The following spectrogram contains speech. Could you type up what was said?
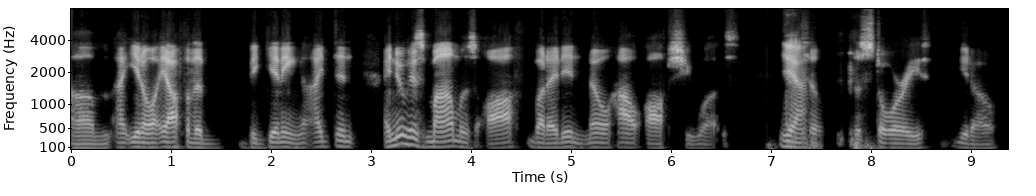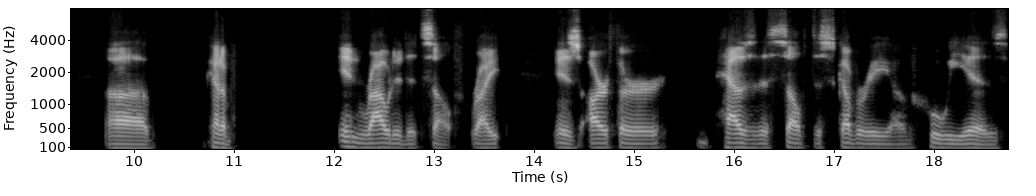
um I, you know off of the beginning i didn't i knew his mom was off but i didn't know how off she was Yeah. until the story, you know, uh, kind of enrouted itself, right? Is Arthur has this self discovery of who he is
